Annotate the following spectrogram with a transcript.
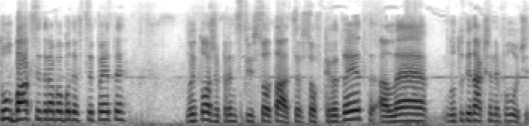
тулбакси треба буде вцепити. Ну і теж, в принципі, все, та, це все в кредит, але ну тут інакше не вийде.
